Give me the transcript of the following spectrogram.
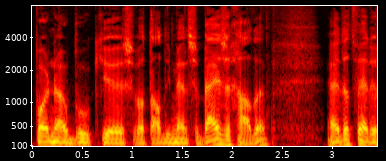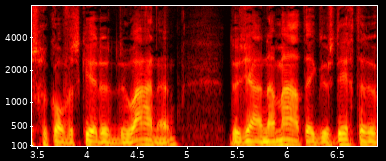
pornoboekjes... wat al die mensen bij zich hadden. Uh, dat werd dus geconfiskeerd door de douane. Dus ja, naarmate ik dus dichter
